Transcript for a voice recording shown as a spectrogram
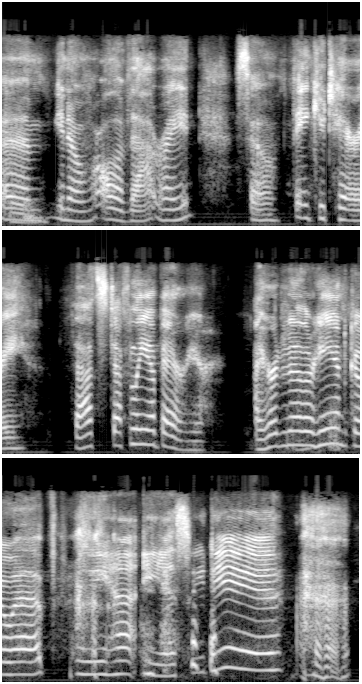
um, you know all of that, right? So, thank you, Terry. That's definitely a barrier. I heard another hand go up. We ha- yes, we do.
